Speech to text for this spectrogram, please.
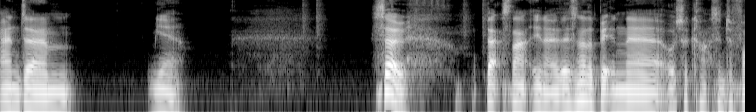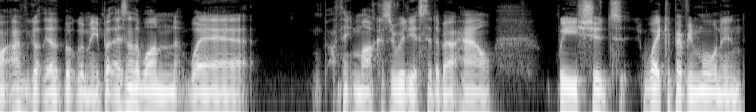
and um yeah so that's that you know there's another bit in there which I can't seem to find I haven't got the other book with me but there's another one where I think Marcus Aurelius said about how we should wake up every morning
